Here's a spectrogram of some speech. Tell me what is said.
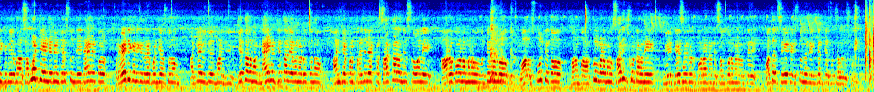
దీనికి మీరు మా సపోర్ట్ చేయండి మేము చేస్తుంది న్యాయమైన కో- ప్రైవేటీకరణకి ఎదురే పనిచేస్తున్నాం. అట్లే మన జీతాలు మాకు న్యాయమైన జీతాలు ఏమని అడుగుతున్నాం అని చెప్పిన ప్రజల యొక్క సహకారం తీసుకోవాలి. ఆ రూపంలో మనం ఉద్యమంలో వాళ్ళ స్ఫూర్తితో మనం హక్కులు కూడా మనం సాధించుకుంటామని మీరు చేసినటువంటి పోరాటానికి సంపూర్ణమైన మద్దతు చేయక ఇస్తుందని విజ్ఞప్తి చేస్తూ సెలవు తీసుకుంటాం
